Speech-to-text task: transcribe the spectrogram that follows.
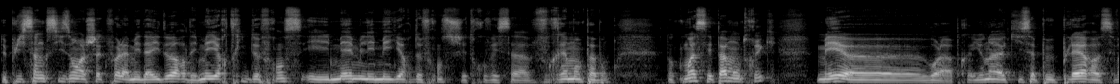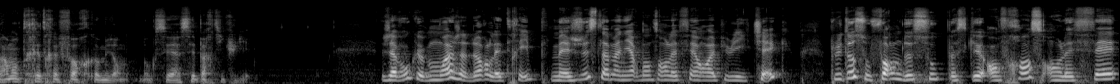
depuis 5-6 ans à chaque fois la médaille d'or des meilleurs trips de France et même les meilleurs de France. J'ai trouvé ça vraiment pas bon. Donc moi c'est pas mon truc, mais euh, voilà après il y en a à qui ça peut plaire. C'est vraiment très très fort comme viande, donc c'est assez particulier. J'avoue que moi j'adore les tripes, mais juste la manière dont on les fait en République tchèque plutôt sous forme de soupe, parce qu'en France, on les fait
